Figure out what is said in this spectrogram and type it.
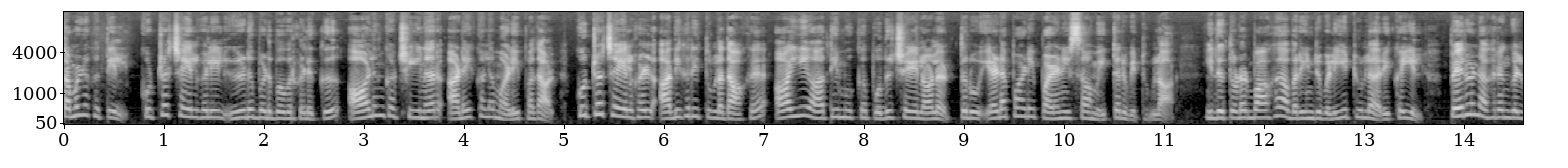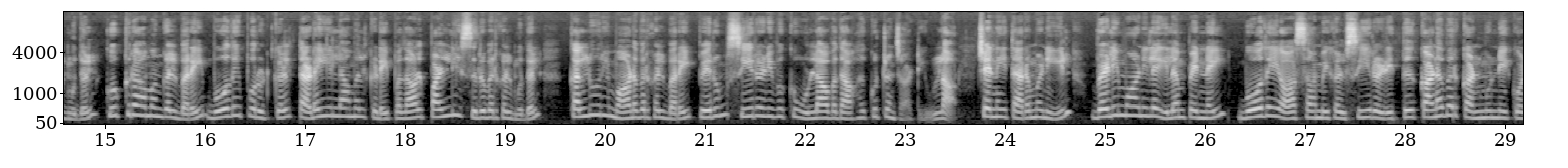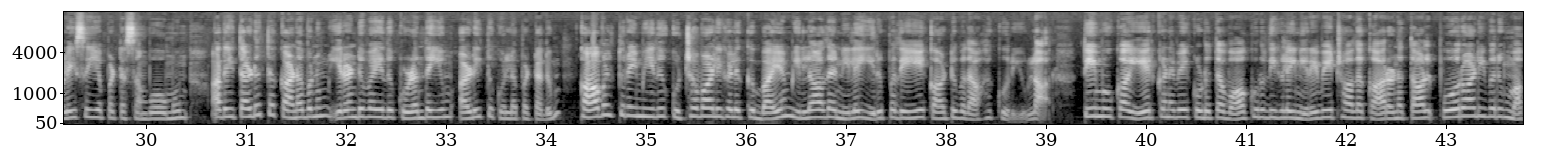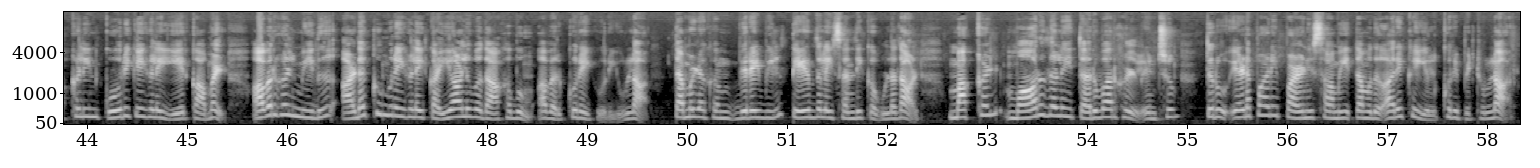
தமிழகத்தில் குற்றச் செயல்களில் ஈடுபடுபவர்களுக்கு ஆளுங்கட்சியினர் அடைக்கலம் அளிப்பதால் குற்றச் செயல்கள் அதிகரித்துள்ளதாக அஇஅதிமுக பொதுச் செயலாளர் திரு. எடப்பாடி பழனிசாமி தெரிவித்துள்ளார். இது தொடர்பாக அவர் இன்று வெளியிட்டுள்ள அறிக்கையில் பெருநகரங்கள் முதல் குக்கிராமங்கள் வரை போதைப் பொருட்கள் தடையில்லாமல் கிடைப்பதால் பள்ளி சிறுவர்கள் முதல் கல்லூரி மாணவர்கள் வரை பெரும் சீரழிவுக்கு உள்ளாவதாக குற்றம் சாட்டியுள்ளார். சென்னை தரமணியில் வெளிமாநில இளம்பெண்ணை போதை ஆசாமிகள் சீரழித்து கணவர் கண்முன்னே கொலை செய்யப்பட்ட சம்பவமும் அதை தடுத்த கணவனும் இரண்டு வயது குழந்தையும் அடித்துக் கொல்லப்பட்டதும் காவல்துறை மீது குற்றவாளிகளுக்கு பயம் இல்லாத நிலை இருப்பதையே காட்டுவதாக கூறியுள்ளார். திமுக ஏற்கனவே கொடுத்த வாக்குறுதிகளை நிறைவேற்றாத காரணத்தால் போராடி வரும் மக்களின் கோரிக்கைகளை ஏற்காமல் அவர்கள் மீது அடக்குமுறைகளை கையாளுவதாகவும் அவர் குறை கூறியுள்ளார். தமிழகம் விரைவில் தேர்தலை சந்திக்க உள்ளதால் மக்கள் மாறுதலை தருவார்கள் என்றும் திரு. எடப்பாடி பழனிசாமி தமது அறிக்கையில் குறிப்பிட்டுள்ளார்.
